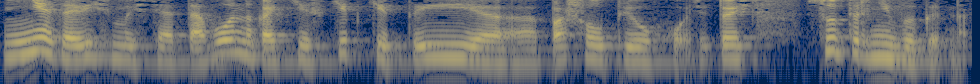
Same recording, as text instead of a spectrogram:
вне зависимости от того, на какие скидки ты э, пошел при уходе. То есть супер невыгодно.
